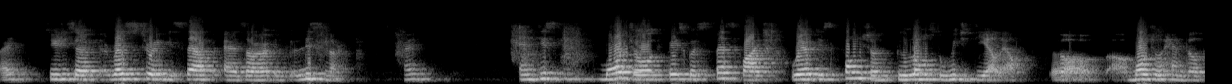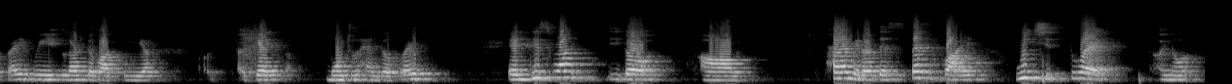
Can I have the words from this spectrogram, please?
right? So it is registering itself as a listener, right? And this module basically specifies where this function belongs to which DLL, the uh, module handle, right? We learned about the uh, get module handle, right? And this one is a um, parameter that specifies which thread, you know,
